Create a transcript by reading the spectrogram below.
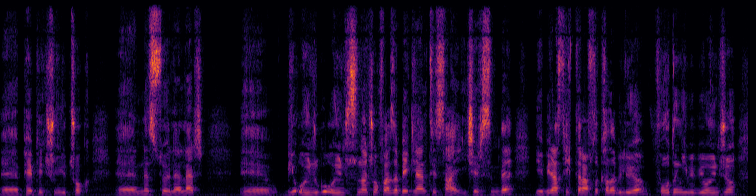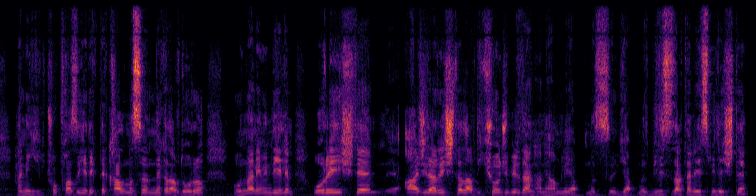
E, Pep'in çünkü çok e, nasıl söylerler e, bir oyuncu oyuncusundan çok fazla beklenti sahi içerisinde. E, biraz tek taraflı kalabiliyor. Foden gibi bir oyuncu hani çok fazla yedekte kalması ne kadar doğru ondan emin değilim. Oraya işte e, acil arayıştalardı. İki oyuncu birden hani hamle yapması yapması. Birisi zaten resmileşti.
